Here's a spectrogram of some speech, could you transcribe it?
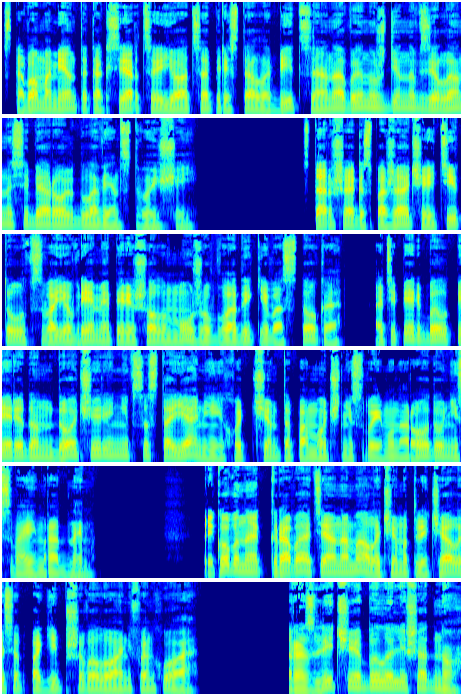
С того момента, как сердце ее отца перестало биться, она вынужденно взяла на себя роль главенствующей. Старшая госпожа, чей титул в свое время перешел мужу владыки Востока, а теперь был передан дочери, не в состоянии хоть чем-то помочь ни своему народу, ни своим родным. Прикованная к кровати, она мало чем отличалась от погибшего Луань Фэнхуа. Различие было лишь одно.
